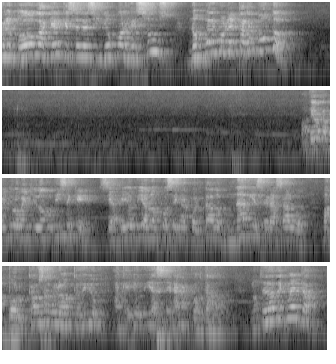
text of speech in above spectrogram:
Pero todo aquel que se decidió por Jesús no puede volver para el mundo. Mateo capítulo 22 nos dice que si aquellos días no fuesen acortados, nadie será salvo. Mas por causa de los escogidos, aquellos días serán acortados. ¿No te das de cuenta?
